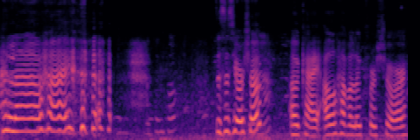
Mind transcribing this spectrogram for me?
Hello, hi. this is your shop? Okay, I will have a look for sure.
